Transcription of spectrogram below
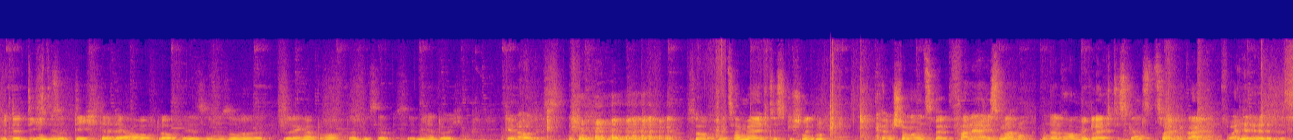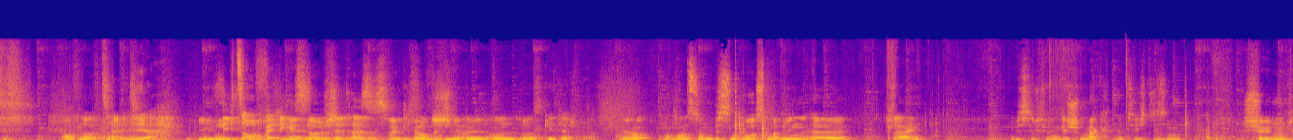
Mit der Dichte. Umso dichter der Auflauf ist, umso länger braucht er, bis er bis in ja durch ist. Genau das. so, jetzt haben wir eigentlich das geschnitten. Können schon mal unsere Pfanne heiß machen und dann hauen wir gleich das ganze Zeug rein. Freunde, es ist Auflaufzeit. ja Easy. nichts Aufwendiges, Schnell. no shit, also es ist wirklich Bisschen aufwendig. schnippeln und los geht der Spaß. Ja, machen wir uns noch ein bisschen Rosmarin äh, klein. Ein bisschen für den Geschmack. Natürlich diesen schönen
